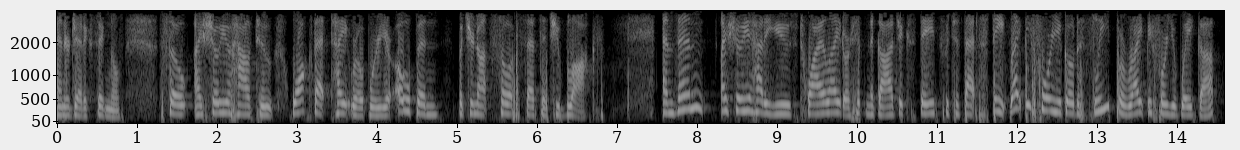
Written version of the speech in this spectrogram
energetic signals. So I show you how to walk that tightrope where you're open, but you're not so upset that you block. And then I show you how to use twilight or hypnagogic states, which is that state right before you go to sleep or right before you wake up,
